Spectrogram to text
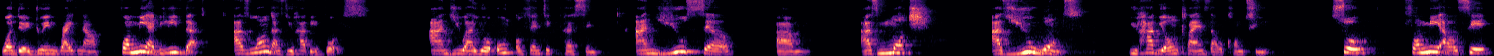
what they're doing right now. For me, I believe that as long as you have a voice and you are your own authentic person and you sell um, as much as you want, you have your own clients that will come to you. So for me, I would say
